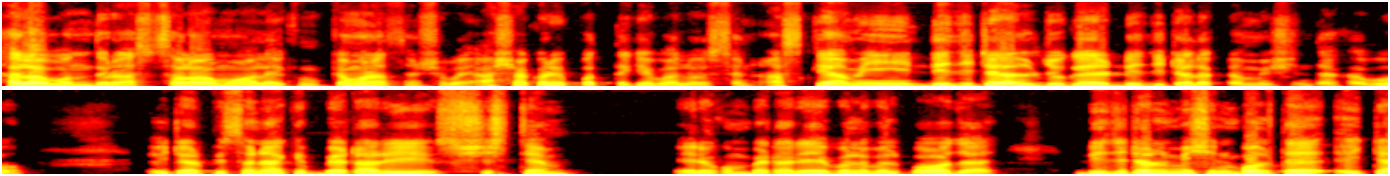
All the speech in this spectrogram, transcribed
হ্যালো বন্ধুরা, আসসালামু আলাইকুম। কেমন আছেন সবাই? আশা করি প্রত্যেকে ভালো আছেন। আজকে আমি ডিজিটাল যুগের ডিজিটাল একটা মেশিন দেখাবো। এটার পিছনে আর কি ব্যাটারি সিস্টেম এরকম ব্যাটারি অ্যাভেলেবেল পাওয়া যায়। ডিজিটাল মেশিন বলতে এইটা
